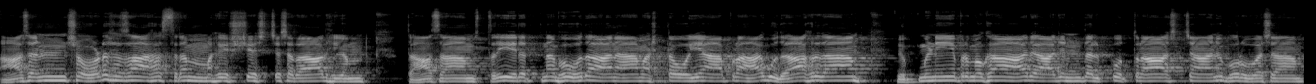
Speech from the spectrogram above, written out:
ആസൻ ഷോഡശസാഹസ്രം മഹിഷ്യശ്ച ശതാധികം താസാം സ്ത്രീരത്നഭൂതാനാമഷ്ടോ യാ പ്രാഗുദാഹൃതാം രുക്മിണീ പ്രമുഖാ രാജൻ തൽപുത്രാശ്ചാനുപൂർവശാം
